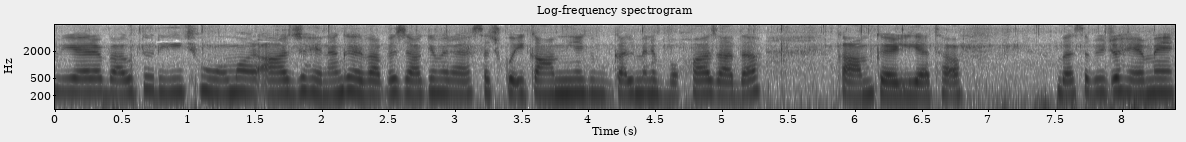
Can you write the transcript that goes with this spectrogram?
we are about to reach home और आज जो है ना घर वापस जाके मेरा सच कोई काम नहीं है क्योंकि कल मैंने बहुत ज़्यादा काम कर लिया था। बस अभी जो है मैं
